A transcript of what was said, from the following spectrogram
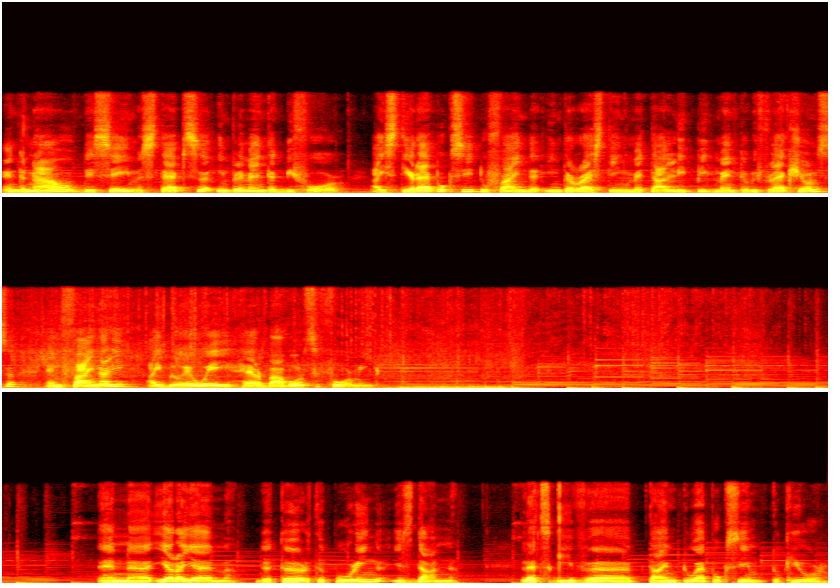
And now the same steps implemented before. I stir epoxy to find interesting metallic pigment reflections and finally I blow away hair bubbles forming. And uh, here I am, the third pouring is done. Let's give uh, time to epoxy to cure.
